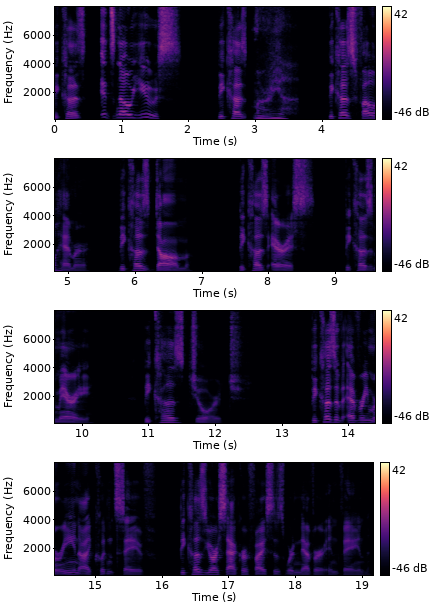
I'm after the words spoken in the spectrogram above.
Because it's no use. Because Maria. Because Foehammer. Because Dom. Because Eris. Because Mary. Because George. Because of every Marine I couldn't save. Because your sacrifices were never in vain.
